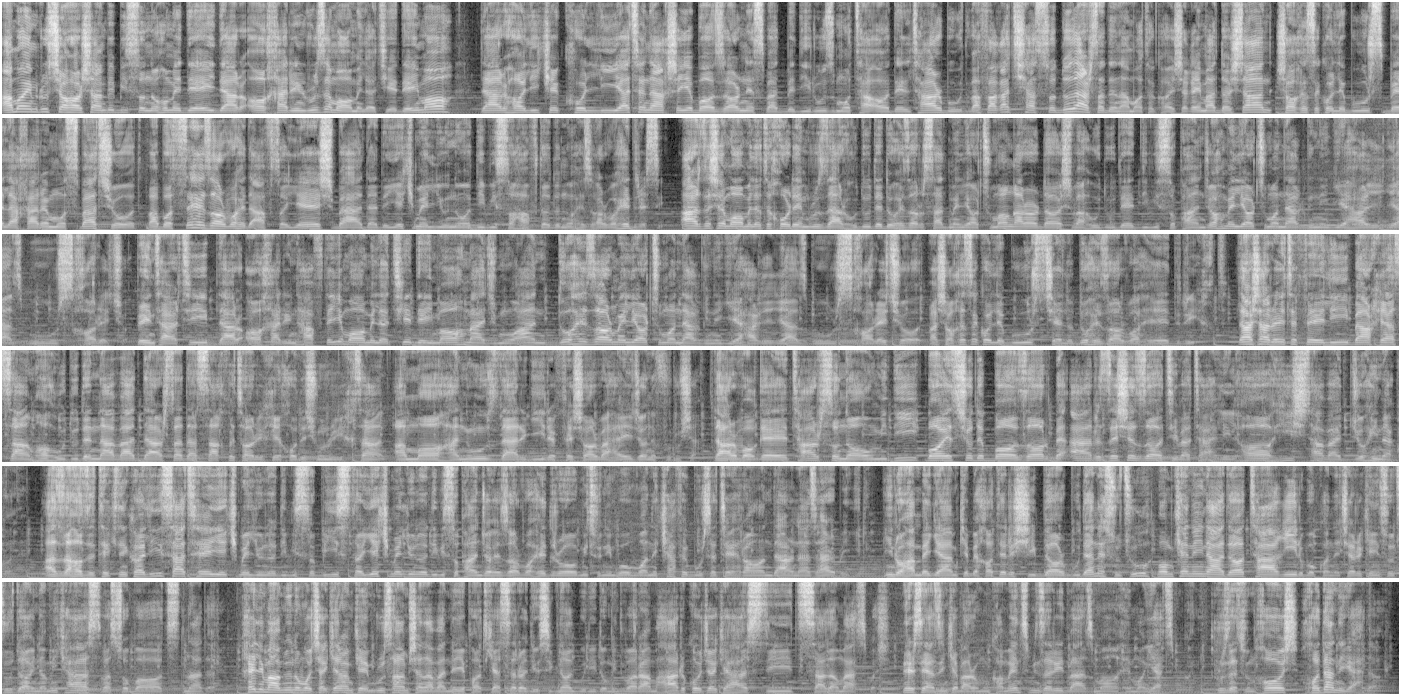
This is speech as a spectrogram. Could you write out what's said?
اما امروز چهارشنبه 29 دی در آخرین روز معاملاتی دی ماه در حالی که کلیت نقشه بازار نسبت به دیروز متعادل تر بود و فقط 62 درصد نماد کاهش قیمت داشتن شاخص کل بورس بالاخره مثبت شد و با 3000 واحد افزایش به عدد 1 میلیون و 279 هزار واحد رسید. ارزش معاملات خرد امروز در حدود 2100 میلیارد تومان قرار داشت و حدود 250 میلیارد تومان نقدینگی حقیقی از بورس خارج شد. به این ترتیب در آخرین هفته معاملاتی دیماه مجموعاً 2000 میلیارد تومان نقدینگی حقیقی از بورس خارج شد و شاخص کل بورس 42 هزار واحد ریخت. در شرایط فعلی برخی از سهم‌ها حدود 90 درصد از سقف تاریخی خودشون ریختن اما هنوز درگیر فشار و هیجان فروشن. در واقع ترس و ناامیدی باعث شده بازار به ارزش ذاتی و تحلیل ها هیچ توجهی نکنه. از لحاظ تکنیکالی سطح 1 میلیون و 220 تا 1 میلیون و 250 هزار واحد رو می‌تونیم به عنوان کف بورس تهران در نظر بگیریم. این رو هم بگم که به خاطر شیبدار بودن سطوح ممکنه این اعداد تغییر بکنه چرا که این سطوح داینامیک هست و ثبات نداره. خیلی ممنون و متشکرم که امروز هم شنونده پادکست رادیو سیگنال بودید. امیدوارم هر کجا که هستید سلامت باشید. مرسی از اینکه برامون کامنت می‌ذارید و از ما حمایت می‌کنید. روزتون خوش خدا نگهدار.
